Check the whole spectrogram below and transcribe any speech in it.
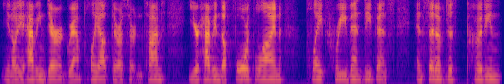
you know, you're having Derek Grant play out there at certain times. You're having the fourth line play prevent defense instead of just putting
